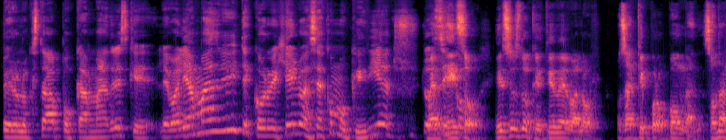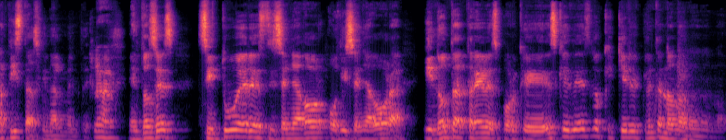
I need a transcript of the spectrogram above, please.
pero lo que estaba poca madre es que le valía madre y te corregía y lo hacía como quería. Entonces tú Bueno, así como- eso, eso es lo que tiene el valor. O sea, que propongan. Son artistas finalmente. claro. Entonces, si tú eres diseñador o diseñadora y no te atreves porque es que es lo que quiere el cliente, no, no, no, no, no.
